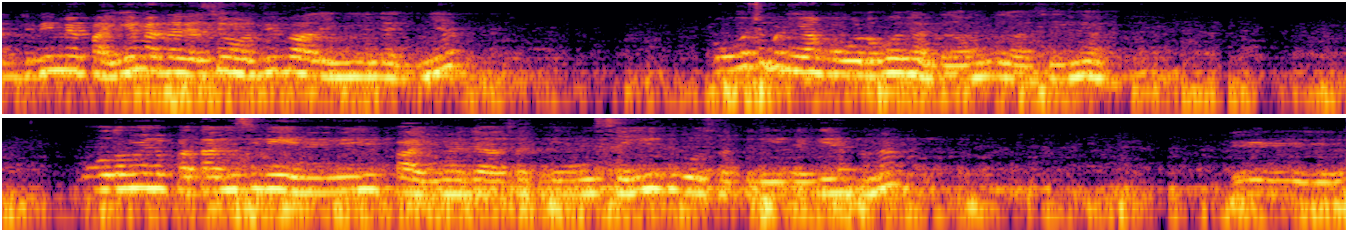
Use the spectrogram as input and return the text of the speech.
ਅੱਜ ਵੀ ਮੈਂ ਪਾਈਆਂ ਮੈਂ ਤਾਂ ਵੈਸੇ ਹੁਣ ਵੀ ਪਾ ਲੈਂਦੀ ਹਾਂ ਲੈਗੀਆਂ। ਉਹ ਚ ਬੜੀਆਂ ਹੋਲ ਹੋ ਜਾਂਦੀਆਂ ਹੁੰਦੀਆਂ ਸੀਗੀਆਂ। ਉਦੋਂ ਮੈਨੂੰ ਪਤਾ ਨਹੀਂ ਸੀ ਵੀ ਐਵੇਂ ਵੀ ਪਾਈਆਂ ਜਾ ਸਕਦੀਆਂ ਨੇ, ਸਹੀ ਹੋ ਸਕਦੀ ਹੈਗੇ ਹਨਾ? ਤੇ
